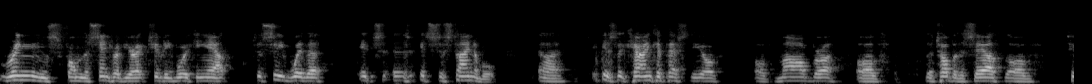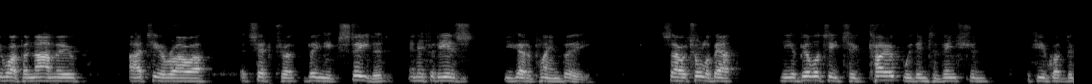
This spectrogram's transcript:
rings from the center of your activity working out to see whether it's it's sustainable. Uh, is the carrying capacity of of Marlborough, of the top of the south, of Te Waipounamu, Aotearoa, etc., being exceeded? And if it is, you go to Plan B. So it's all about the ability to cope with intervention. If you've got de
